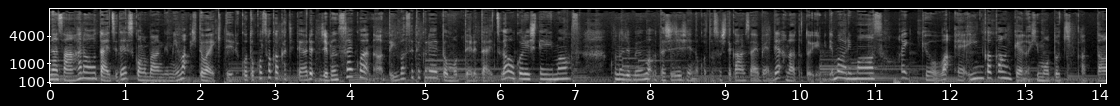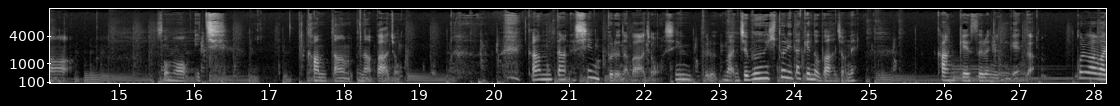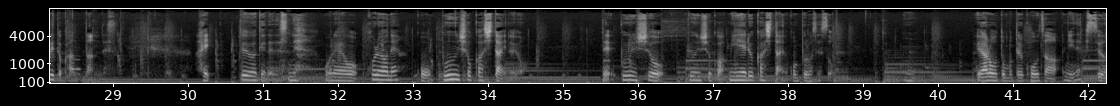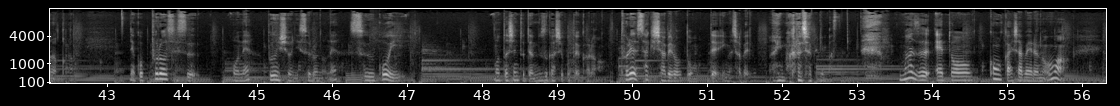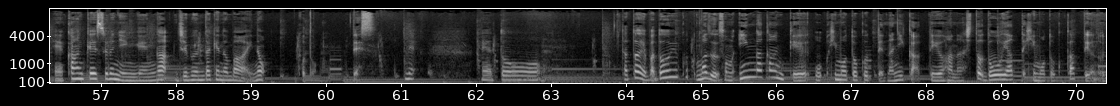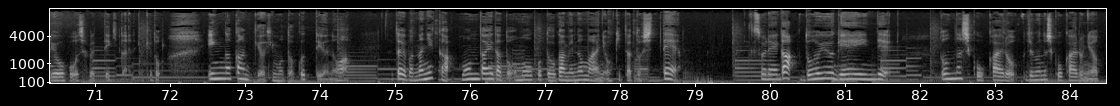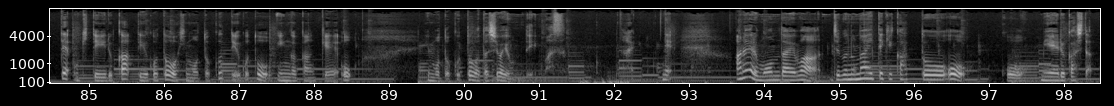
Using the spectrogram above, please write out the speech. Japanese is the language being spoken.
皆さんハロータイツです。この番組は人は生きていることこそが価値である自分最高やなって言わせてくれと思っているタイツがお送りしています。この自分は私自身のことそして関西弁であなたという意味でもあります。はい今日は、えー、因果関係の紐解き方。その1簡単なバージョン。簡単シンプルなバージョン。シンプル。まあ自分一人だけのバージョンね。関係する人間が。これは割と簡単です。はいというわけでですねこれをこれをねこう文書化したいのよ。で文章文書化見える化したいのこのプロセスを。うん、やろうと思ってる講座にね必要だから。でこうプロセスをね文章にするのねすごい私にとっては難しいことやからとりあえず先喋ろうと思って今喋る 今から喋りますまず、えーと、と今回喋るのは、えー、関係する人間が自分だけの場合のことです。でえっ、ー、と例えばどういうことまずその因果関係を紐解くって何かっていう話とどうやって紐解くかっていうのを両方喋っていきたいんだけど因果関係を紐解くっていうのは例えば何か問題だと思うことが目の前に起きたとしてそれがどういう原因でどんな思考回路自分の思考回路によって起きているかっていうことを紐解くっていうことを因果関係を紐解く紐解くと私は呼んでいます。はい、であらゆる問題は自分の内的葛藤をこう見える化した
